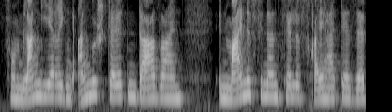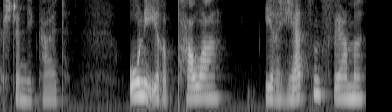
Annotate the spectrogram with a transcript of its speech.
vom langjährigen Angestellten-Dasein in meine finanzielle Freiheit der Selbstständigkeit. Ohne ihre Power, ihre Herzenswärme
